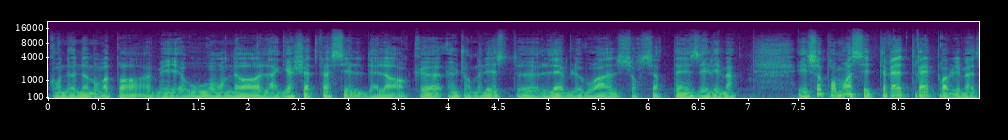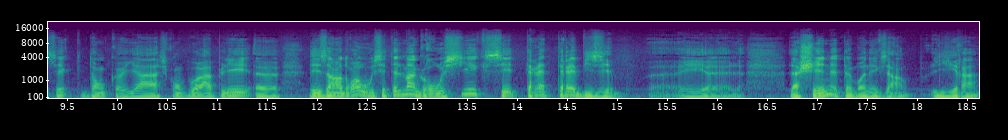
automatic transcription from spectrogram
qu'on ne nommera pas, mais où on a la gâchette facile dès lors qu'un journaliste lève le voile sur certains éléments. Et ça, pour moi, c'est très, très problématique. Donc, il y a ce qu'on pourrait appeler euh, des endroits où c'est tellement grossier que c'est très, très visible. Euh, et euh, la Chine est un bon exemple, l'Iran,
